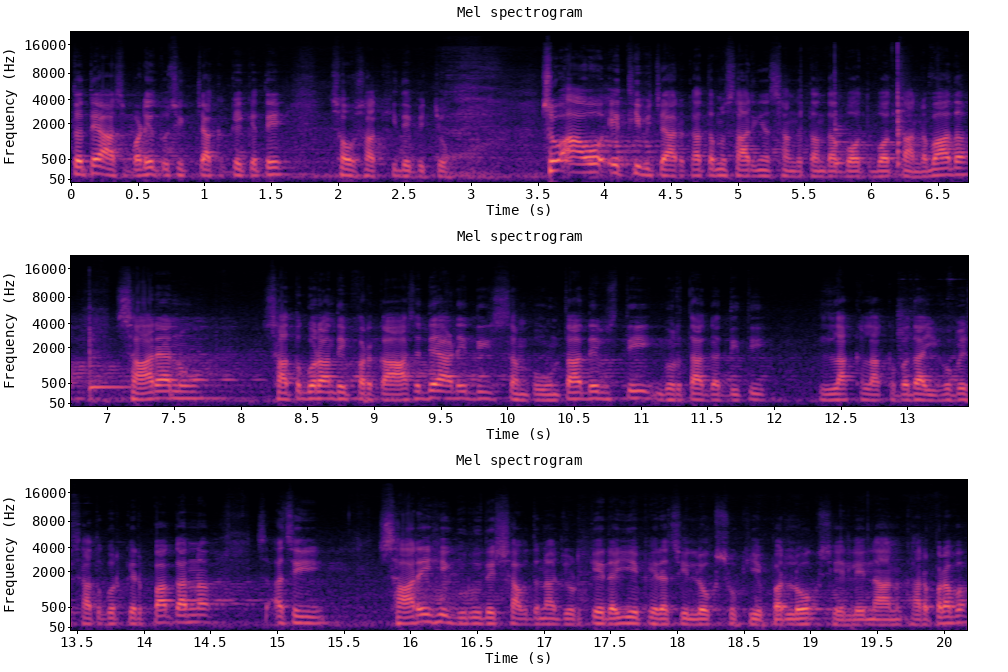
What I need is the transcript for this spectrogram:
ਤੇ ਇਤਿਹਾਸ ਪੜ੍ਹੇ ਤੁਸੀਂ ਚੱਕ ਕੇ ਕਿਤੇ ਸੌ ਸਾਖੀ ਦੇ ਵਿੱਚੋਂ। ਸੋ ਆਓ ਇੱਥੇ ਵਿਚਾਰ ਖਤਮ। ਸਾਰੀਆਂ ਸੰਗਤਾਂ ਦਾ ਬਹੁਤ ਬਹੁਤ ਧੰਨਵਾਦ। ਸਾਰਿਆਂ ਨੂੰ ਸਤਿਗੁਰਾਂ ਦੇ ਪ੍ਰਕਾਸ਼ ਦਿਹਾੜੇ ਦੀ, ਸੰਪੂਰਨਤਾ ਦਿਵਸ ਦੀ ਗੁਰਤਾ ਗੱਦੀ ਦੀ ਲੱਖ ਲੱਖ ਵਧਾਈ ਹੋਵੇ। ਸਤਿਗੁਰ ਕਿਰਪਾ ਕਰਨ। ਅਸੀਂ ਸਾਰੇ ਹੀ ਗੁਰੂ ਦੇ ਸ਼ਬਦ ਨਾਲ ਜੁੜ ਕੇ ਰਹੀਏ। ਫਿਰ ਅਸੀਂ ਲੋਕ ਸੁਖੀ, ਪਰਲੋਕ, ਸ਼ੇਲੇ, ਨਾਨਕ, ਹਰ ਪ੍ਰਭ।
